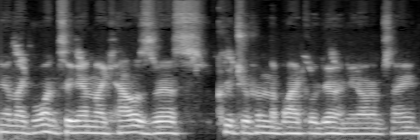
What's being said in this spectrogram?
And like once again, like how is this creature from the Black Lagoon? You know what I'm saying?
